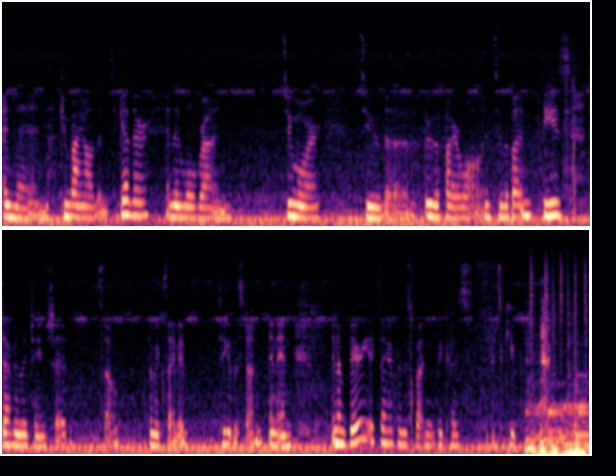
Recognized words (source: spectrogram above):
and then combine all of them together and then we'll run two more to the through the firewall into the button. These definitely changed it so I'm excited to get this done and in and I'm very excited for this button because it's cute.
